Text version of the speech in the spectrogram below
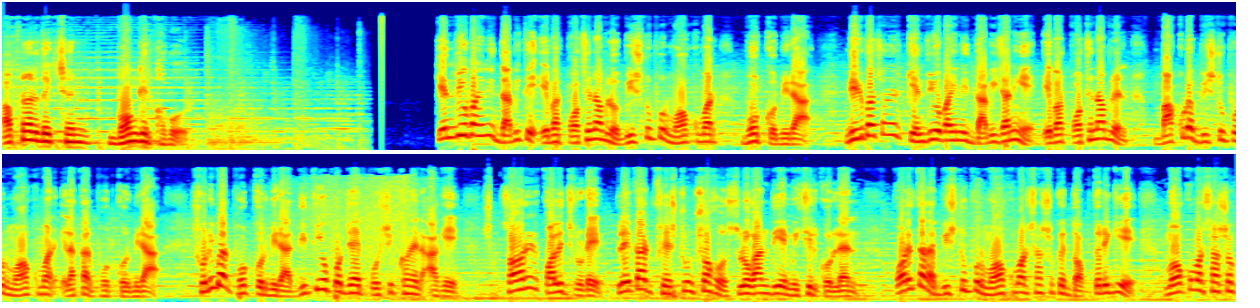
আপনারা দেখছেন বঙ্গের খবর। কেন্দ্রীয় বাহিনীর দাবিতে এবার পথে নামল বিষ্ণুপুর মহকুমার ভোট কর্মীরা। নির্বাচনের কেন্দ্রীয় বাহিনীর দাবি জানিয়ে এবার পথে নামলেন বাঁকুড়া বিষ্ণুপুর মহকুমার এলাকার ভোট কর্মীরা। শনিবার ভোট কর্মীরা দ্বিতীয় পর্যায়ের প্রশিক্ষণের আগে শহরের কলেজ রোডে প্লেকার্ড ফেস্টুন সহ স্লোগান দিয়ে মিছিল করলেন। পরে তারা বিষ্ণুপুর মহকুমার শাসকের দপ্তরে গিয়ে মহকুমার শাসক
